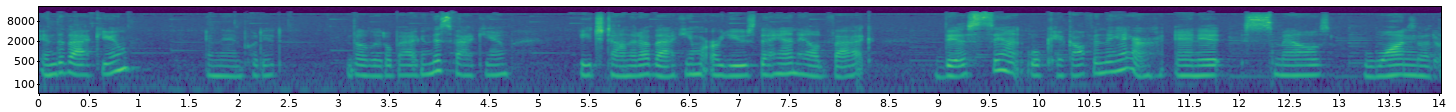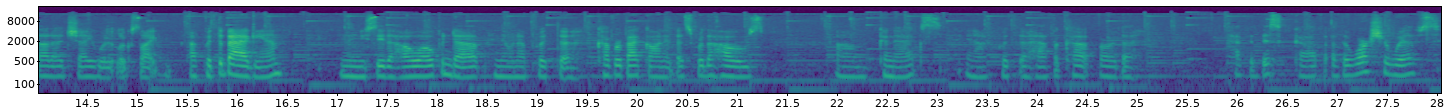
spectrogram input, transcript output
in the vacuum and then put it the little bag in this vacuum each time that I vacuum or use the handheld vac, this scent will kick off in the air and it smells wonderful. So I thought I'd show you what it looks like. I put the bag in and then you see the hole opened up and then when I put the cover back on it, that's where the hose um, connects and I put the half a cup or the half of this cup of the washer whiffs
